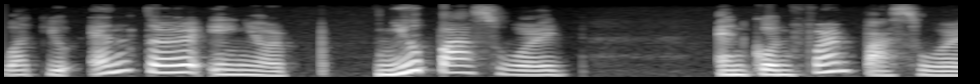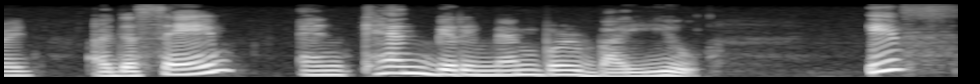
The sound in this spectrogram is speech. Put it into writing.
what you enter in your new password and confirm password are the same and can be remembered by you. If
